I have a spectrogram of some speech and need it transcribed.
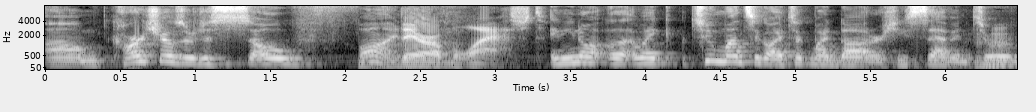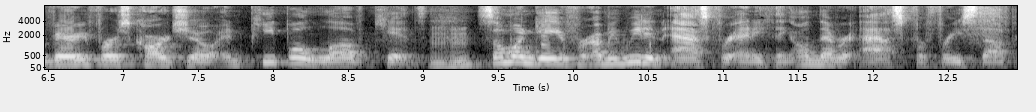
Um, card shows are just so fun. They're a blast. And you know, uh, like two months ago, I took my daughter, she's 7 to Mm-hmm. her very first card show, and people love kids. Someone gave her, I mean, we didn't ask for anything. I'll never ask for free stuff,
